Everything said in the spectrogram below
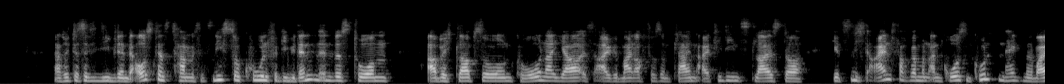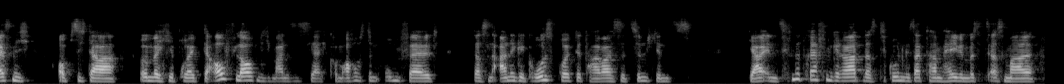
Natürlich, dass sie die Dividende ausgesetzt haben, ist jetzt nicht so cool für Dividendeninvestoren. Aber ich glaube, so ein Corona-Jahr ist allgemein auch für so einen kleinen IT-Dienstleister jetzt nicht einfach, wenn man an großen Kunden hängt. Man weiß nicht, ob sich da irgendwelche Projekte auflaufen. Ich meine, das ist ja, ich komme auch aus dem Umfeld, da sind einige Großprojekte teilweise ziemlich ins ja, ins Hintertreffen geraten, dass die Kunden gesagt haben, hey, wir müssen jetzt erstmal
